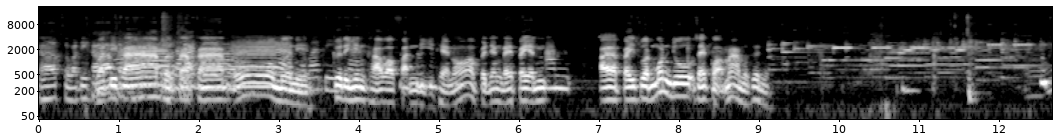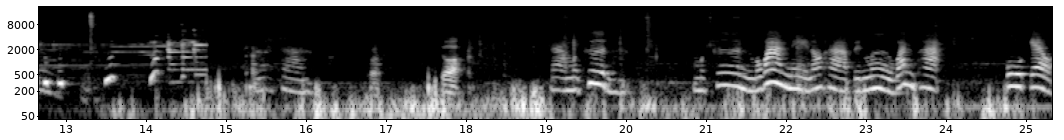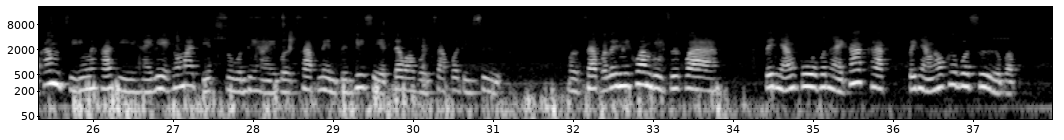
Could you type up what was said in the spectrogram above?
ครับ สวัสดีคสรับ วัสดีครับสวัเบิสกดีทครัรับบครับสวัสดีค่ะโอ้มื้อนี้สวัสดีค่ะ คือได้ยินข่าวว่าฝันดีแท้เนาะเป็นยังไงไปอันอันเอ่อไปสวดมนต์อยู่ไสเกาะมาเมื่อคืนนี่ค่ะก็ค่ะเมื่อคืนเมื่อคืนเมื่อวานนี่เนาะค่ะ เป็นมือวันพระ ปูแก้วข้ามสิงนะคะ ที่ให้เลขเข้ามาเจ็ดศูนย์ที่ให้เบิกทรัพย์เน้นเป็นพิเศษ แต่ว่าเบิกทรัพย์บ่ได้ซื้อเบิกทรัพย์ก็เลยมีความรู้สึกว่า เป็นหยังปูเพิ่นให้คักคักๆเป็นหยังเขาคือบ่ซื้อแบบ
